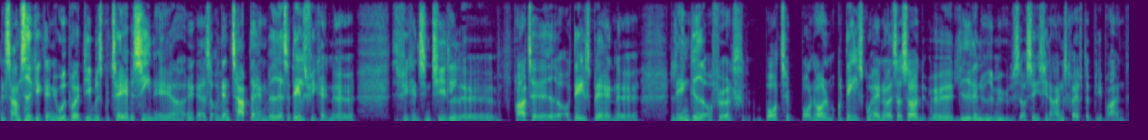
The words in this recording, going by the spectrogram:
Men samtidig gik den jo ud på, at Dibel skulle tabe sin ære. Ikke? Altså, og mm. den tabte han ved. Altså dels fik han, øh, fik han sin titel øh, frataget, og dels blev han øh, lænket og ført bort til Bornholm, og dels skulle han jo altså så øh, lide den ydmygelse og se sin egen skrifter blive brændt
